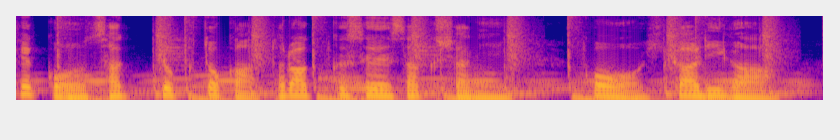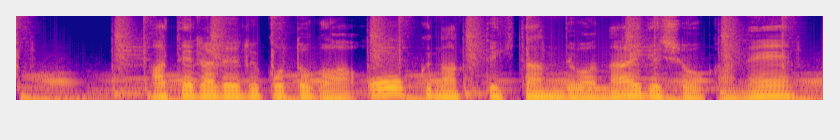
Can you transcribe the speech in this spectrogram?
結構作曲とかトラック制作者にこう光が当てられることが多くなってきたんではないでしょうかね。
